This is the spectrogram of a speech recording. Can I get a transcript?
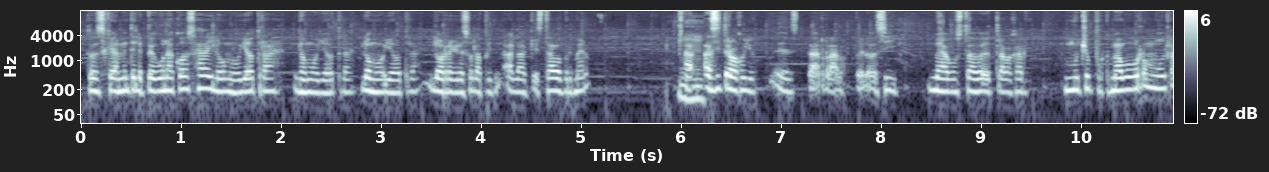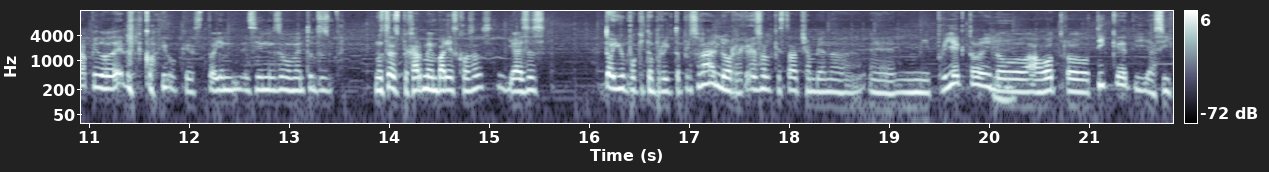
Entonces generalmente le pego una cosa y luego me voy a otra, y luego me voy a otra, y luego me voy a otra, y luego regreso a la, a la que estaba primero. A- Ujú. así trabajo yo. Está raro, pero así me ha gustado trabajar mucho porque me aburro muy rápido del código que estoy en, haciendo en ese momento. Entonces me gusta despejarme en varias cosas y a veces doy un poquito a un proyecto personal, lo regreso al que estaba chambeando en mi proyecto y luego a otro ticket y así.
